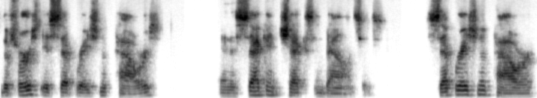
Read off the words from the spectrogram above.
The first is separation of powers, and the second, checks and balances. Separation of power,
